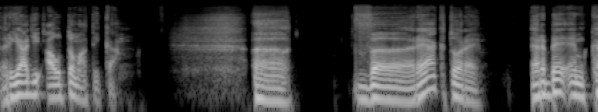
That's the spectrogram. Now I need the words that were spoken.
riadi automatika. E, v reaktore RBMK,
